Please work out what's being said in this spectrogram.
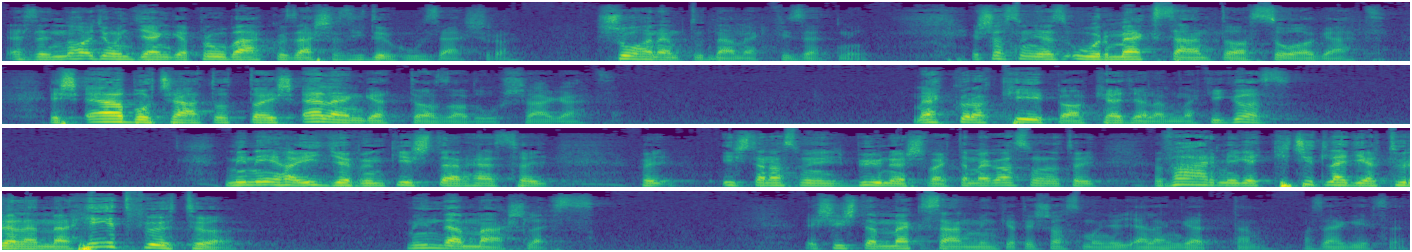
ez egy nagyon gyenge próbálkozás az időhúzásra. Soha nem tudná megfizetni. És azt mondja, az Úr megszánta a szolgát. És elbocsátotta, és elengedte az adósságát. Mekkora képe a kegyelemnek, igaz? Mi néha így jövünk Istenhez, hogy, hogy Isten azt mondja, hogy bűnös vagy. Te meg azt mondod, hogy várj még egy kicsit, legyél türelemmel. Hétfőtől minden más lesz. És Isten megszán minket, és azt mondja, hogy elengedtem az egészet.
